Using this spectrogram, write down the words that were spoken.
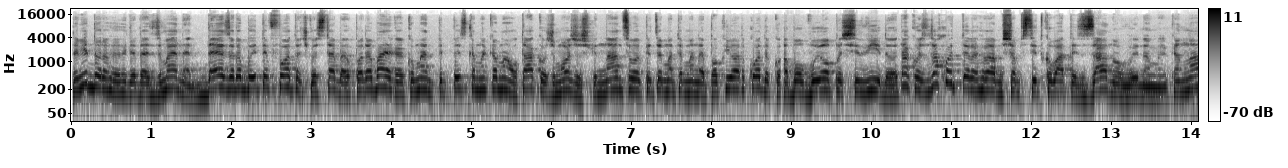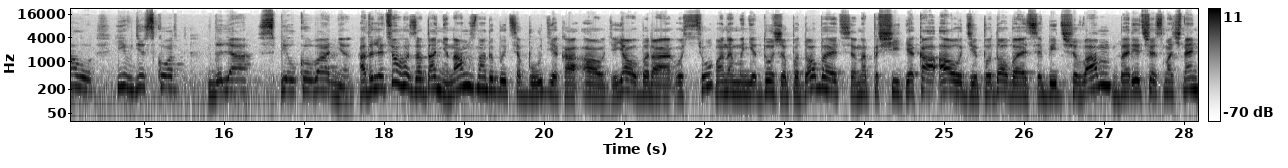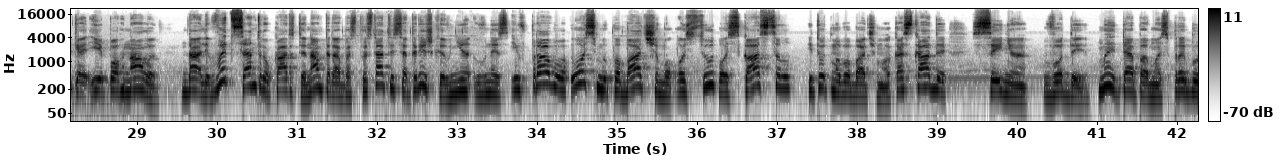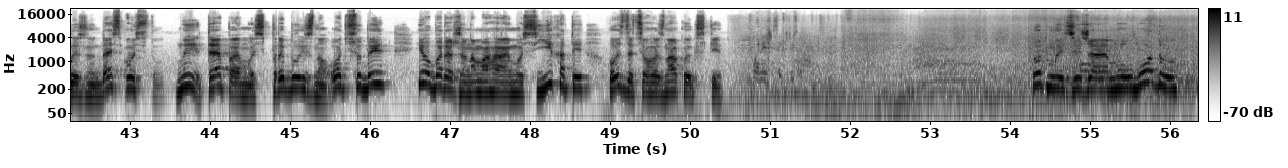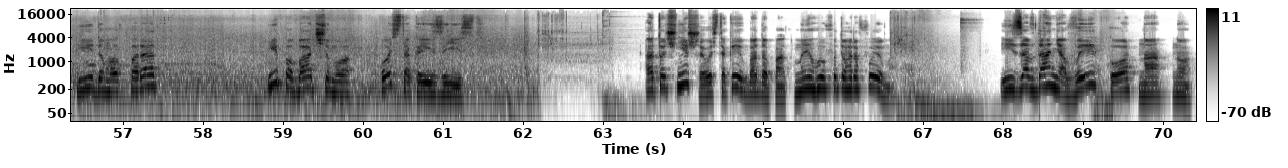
Привіт, дорогий глядач, з мене, де зробити фоточку з тебе, вподобайка, комент, підписка на канал. Також можеш фінансово підтримати мене по QR-кодику або в описі відео. Також заходь в Telegram, щоб слідкувати за новинами каналу і в Discord для спілкування. А для цього завдання нам знадобиться будь-яка ауді. Я обираю ось цю, вона мені дуже подобається. Напишіть, яка ауді подобається більше вам. Беріть щось смачненьке і погнали. Далі, вид центру карти. Нам треба спустатися трішки вниз і вправо. І ось ми побачимо ось тут, ось кастел. І тут ми побачимо каскади синьої води. Ми тепаємось приблизно десь ось тут. Ми тепаємось приблизно от сюди і обережно намагаємось їхати ось до цього знаку XP. Тут ми з'їжджаємо у воду, їдемо вперед і побачимо ось такий з'їзд. А точніше, ось такий водопад. Ми його фотографуємо. І завдання виконано.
